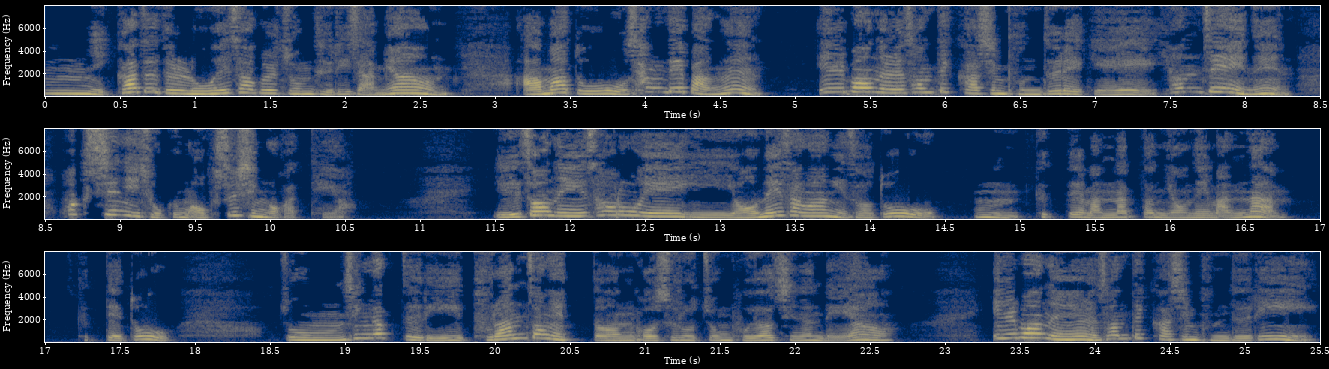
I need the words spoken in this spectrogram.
음, 이 카드들로 해석을 좀 드리자면 아마도 상대방은 1번을 선택하신 분들에게 현재에는 확신이 조금 없으신 것 같아요. 예전에 서로의 이 연애 상황에서도 음, 그때 만났던 연애 만남 그때도 좀 생각들이 불안정했던 것으로 좀 보여지는데요. 1번을 선택하신 분들이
